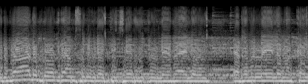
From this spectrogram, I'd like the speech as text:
ഒരുപാട് പ്രോഗ്രാംസിന് ഇവിടെ എത്തിച്ചേർന്നിട്ടുണ്ട്. ഏതായാലും എടവണ്ണയിലെ മക്കൾ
